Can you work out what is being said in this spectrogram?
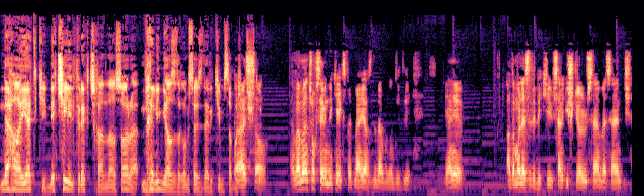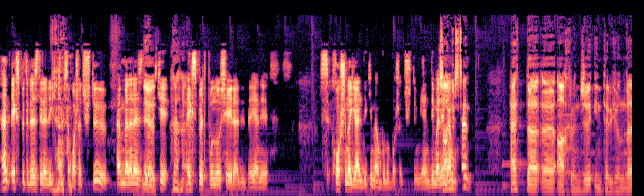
nəhayət ki, neçə il trek çıxandan sonra mənim yazdığım sözləri kimsə başa Ay, düşdü. Və mən çox sevindim ki, ekspert mənə yazdı və bunu dedi. Yəni adama ləzzət edir ki, sən iş görürsən və sənin iş... həm ekspert ləzzət elədi ki, kimsə başa düşdü, həm mənə ləzzət elədi ki, ekspert bunu şey elədi də, yəni xoşuna gəldi ki, mən bunu başa düşdüm. Yəni deməli Samir mən sən hətta ə, axırıncı intervyunda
